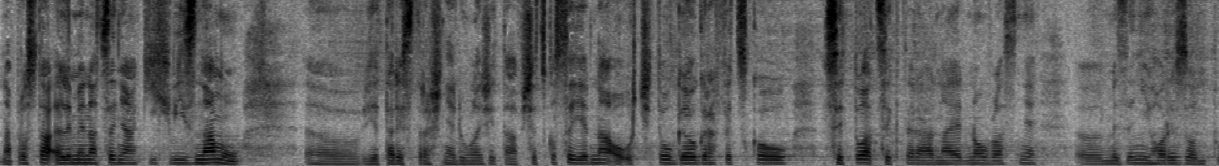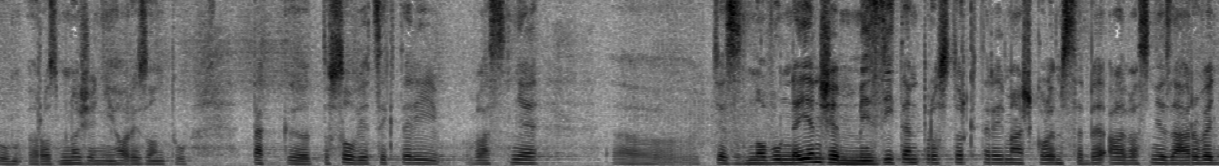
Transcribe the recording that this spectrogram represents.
naprostá eliminace nějakých významů eh, je tady strašně důležitá. Všecko se jedná o určitou geografickou situaci, která najednou vlastně eh, mizení horizontu, rozmnožení horizontu, tak eh, to jsou věci, které vlastně tě znovu nejenže mizí ten prostor, který máš kolem sebe, ale vlastně zároveň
